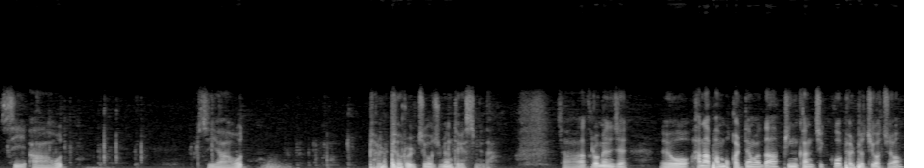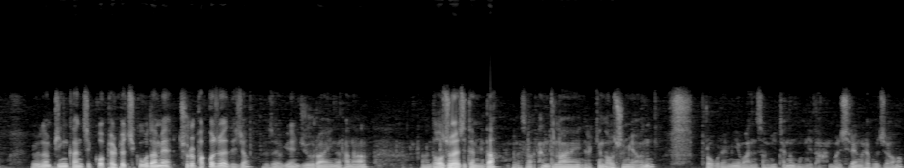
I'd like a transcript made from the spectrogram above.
cout cout 별표를 찍어주면 되겠습니다. 자, 그러면 이제 요 하나 반복할 때마다 빈칸 찍고 별표 찍었죠. 여기는 빈칸 찍고 별표 찍고 그 다음에 줄을 바꿔줘야 되죠. 그래서 여기에 new 라인을 하나 어, 넣어줘야지 됩니다. 그래서 endline 이렇게 넣어주면 프로그램이 완성이 되는 겁니다. 한번 실행을 해보죠.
